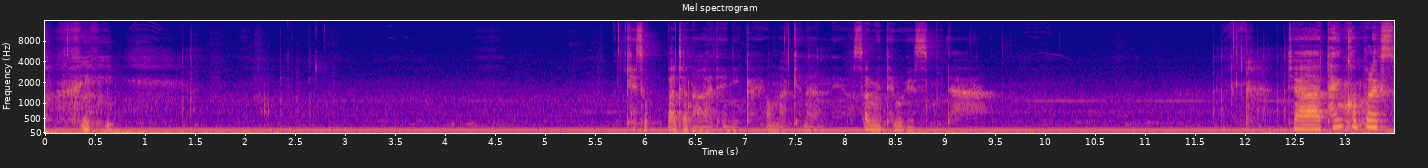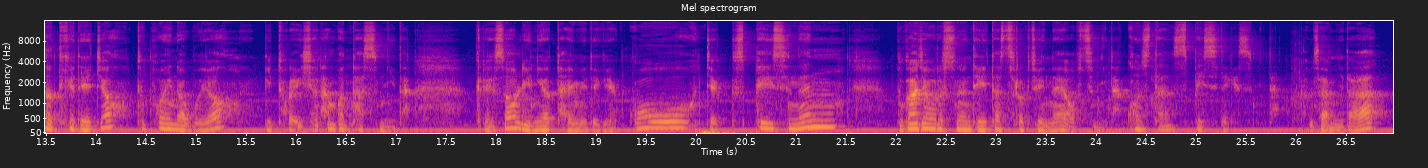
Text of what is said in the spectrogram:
계속 빠져나가야 되니까요. 맞게 나왔네요. 서밋 해보겠습니다. 자 time complexity 어떻게 되죠? 2 pointer고요 iteration 한 번 탔습니다. 그래서 linear time이 되겠고 이제 space는 부가적으로 쓰는 data structure 있나요? 없습니다. constant space 되겠습니다. 감사합니다.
